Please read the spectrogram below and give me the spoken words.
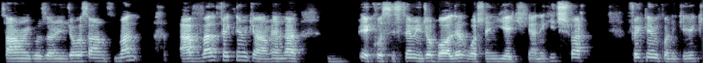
سرمایه گذاری اینجا و سرم... من اول فکر نمی‌کردم انقدر اکوسیستم اینجا بالغ باشه. یک یعنی هیچ وقت فکر نمی‌کنی که یک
